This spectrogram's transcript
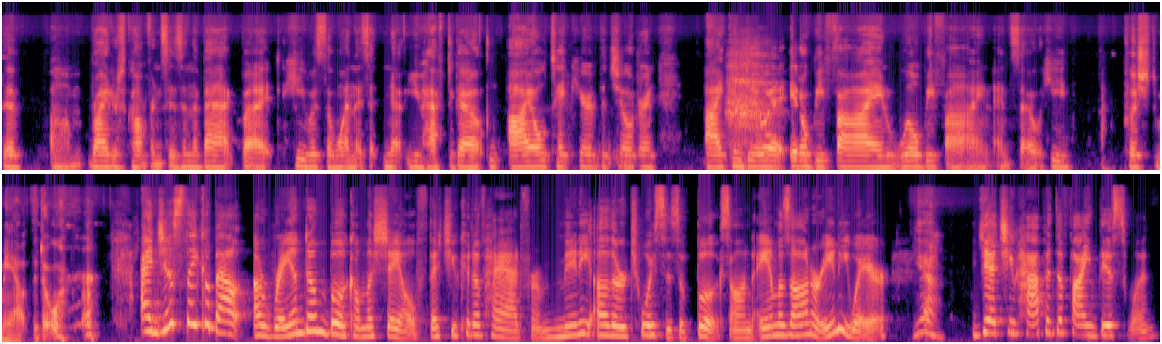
the um, writers conferences in the back. But he was the one that said, "No, you have to go. I'll take care of the children. I can do it. It'll be fine. We'll be fine." And so he pushed me out the door. And just think about a random book on the shelf that you could have had from many other choices of books on Amazon or anywhere. yeah, Yet you happen to find this one.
